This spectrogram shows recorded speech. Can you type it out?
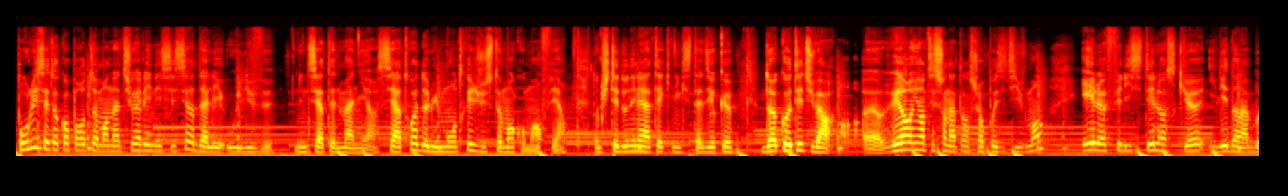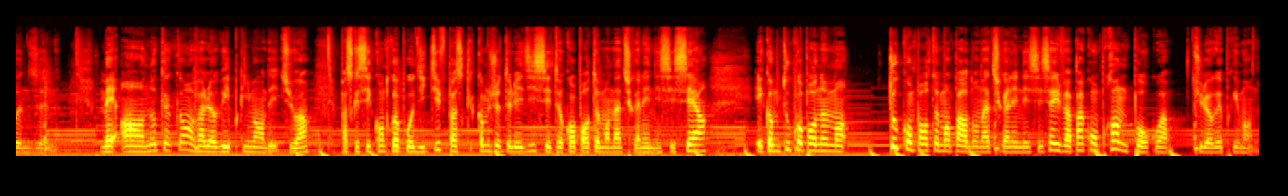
pour lui, c'est un comportement naturel et nécessaire d'aller où il veut, d'une certaine manière. C'est à toi de lui montrer justement comment faire. Donc je t'ai donné la technique, c'est-à-dire que d'un côté, tu vas euh, réorienter son attention positivement et le féliciter lorsqu'il est dans la bonne zone. Mais en aucun cas on va le réprimander, tu vois, parce que c'est contre-productif, parce que comme je te l'ai dit, c'est un comportement naturel et nécessaire. Et comme tout comportement, tout comportement pardon, naturel et nécessaire, il va pas comprendre pourquoi tu le réprimandes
